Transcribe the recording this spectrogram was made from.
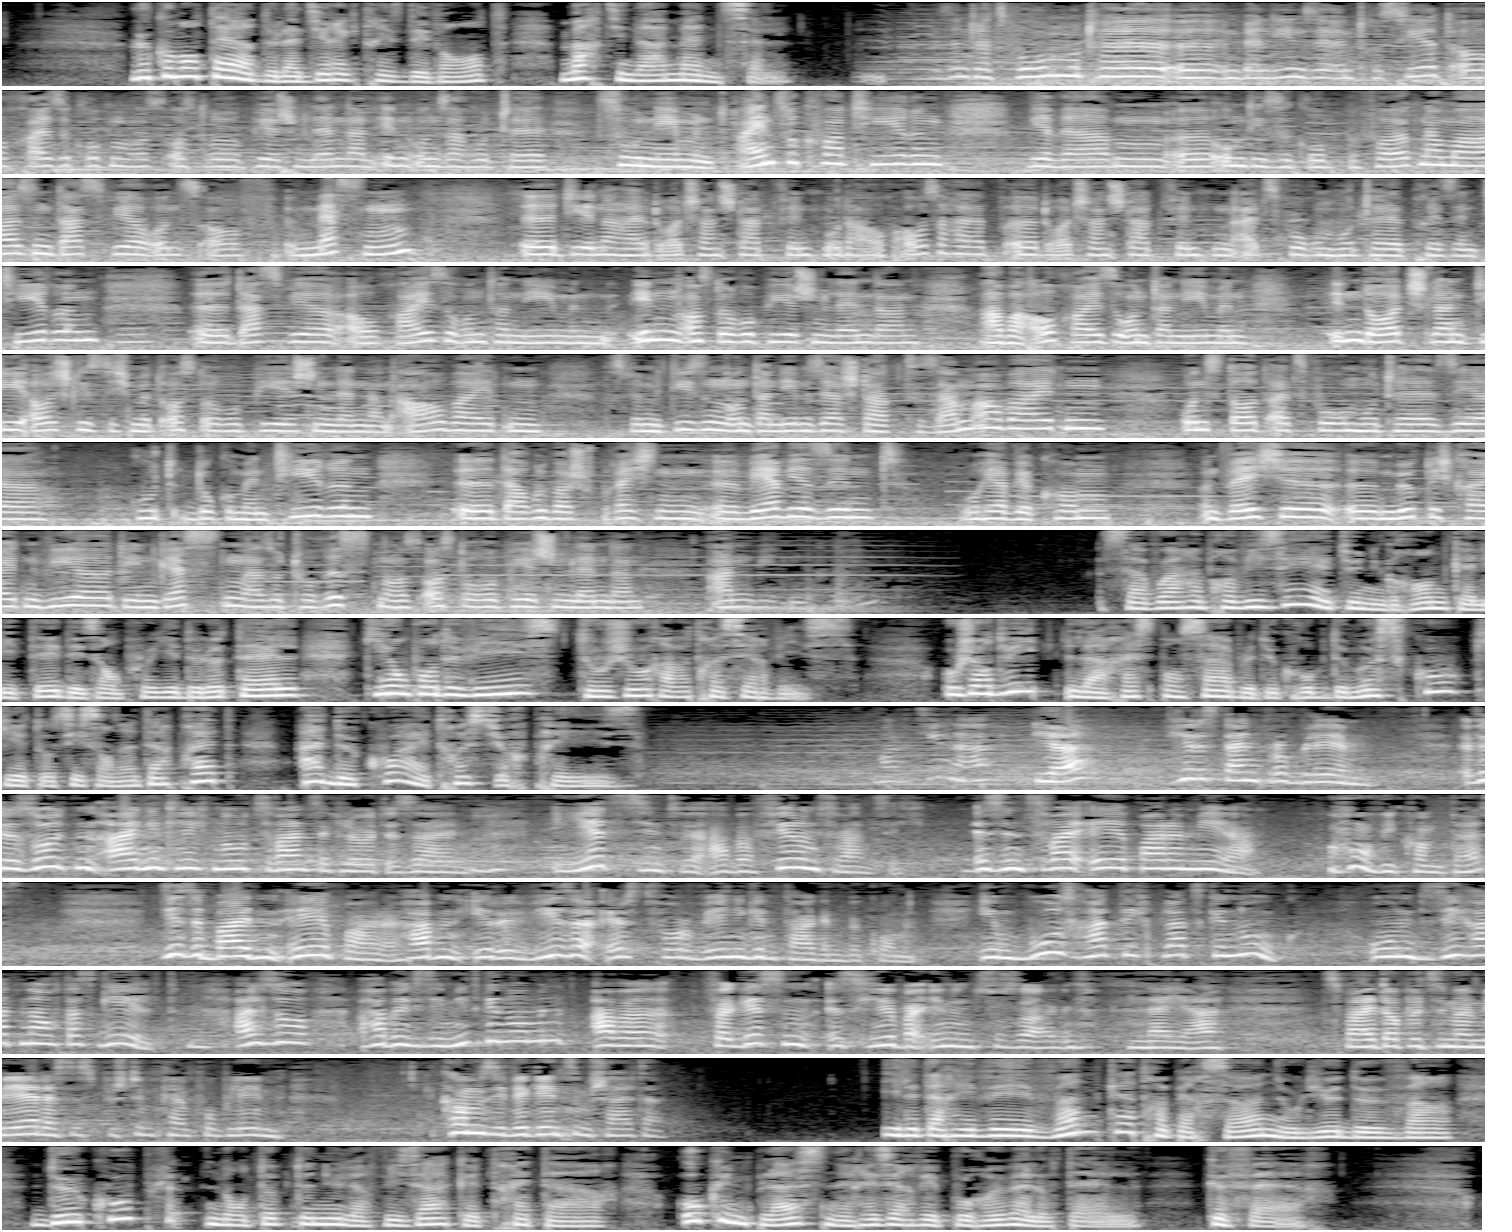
Le commentaire de la directrice des ventes, Martina Menzel. Wir sind als Forum-Hotel äh, in Berlin sehr interessiert, auch Reisegruppen aus osteuropäischen Ländern in unser Hotel zunehmend einzuquartieren. Wir werben äh, um diese Gruppe folgendermaßen, dass wir uns auf Messen, äh, die innerhalb Deutschlands stattfinden oder auch außerhalb Deutschlands stattfinden, als Forum-Hotel präsentieren, äh, dass wir auch Reiseunternehmen in osteuropäischen Ländern, aber auch Reiseunternehmen in Deutschland, die ausschließlich mit osteuropäischen Ländern arbeiten, dass wir mit diesen Unternehmen sehr stark zusammenarbeiten, uns dort als Forum Hotel sehr gut dokumentieren, äh, darüber sprechen, äh, wer wir sind, woher wir kommen und welche äh, Möglichkeiten wir den Gästen, also Touristen aus osteuropäischen Ländern, anbieten können. Savoir improviser est une grande qualité des employés de l'hôtel qui ont pour devise toujours à votre service. Aujourd'hui, la responsable du groupe de Moscou, qui est aussi son interprète, a de quoi être surprise. Martina, Ja? hier ist ein Problem. Wir sollten eigentlich nur 20 Leute sein. Jetzt sind wir aber 24. Es sind zwei Ehepaare mehr. Oh, wie kommt das? Diese beiden Ehepaare haben ihre Visa erst vor wenigen Tagen bekommen. Im Bus hatte ich Platz genug. Und sie hatten auch das Geld. Also habe ich sie mitgenommen, aber vergessen, es hier bei Ihnen zu sagen. Naja, zwei Doppelzimmer mehr, das ist bestimmt kein Problem. Kommen Sie, wir gehen zum Schalter. Il est arrivé 24 personnes au lieu de 20. Deux couples n'ont obtenu leur visa que très tard. Aucune place n'est réservée pour eux à l'hôtel. Que faire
